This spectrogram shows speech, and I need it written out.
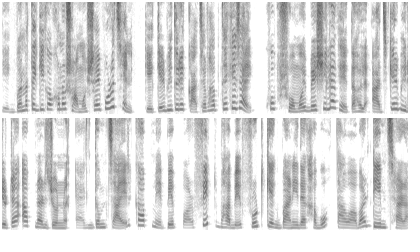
কেক বানাতে গিয়ে কখনো সমস্যায় পড়েছেন? কেকের ভিতরে কাঁচা ভাব থেকে যায়? খুব সময় বেশি লাগে, তাহলে আজকের ভিডিওটা আপনার জন্য। একদম চায়ের কাপ মেপে পারফেক্টভাবে ফ্রুট কেক বানিয়ে দেখাবো, তাও আবার ডিম ছাড়া।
